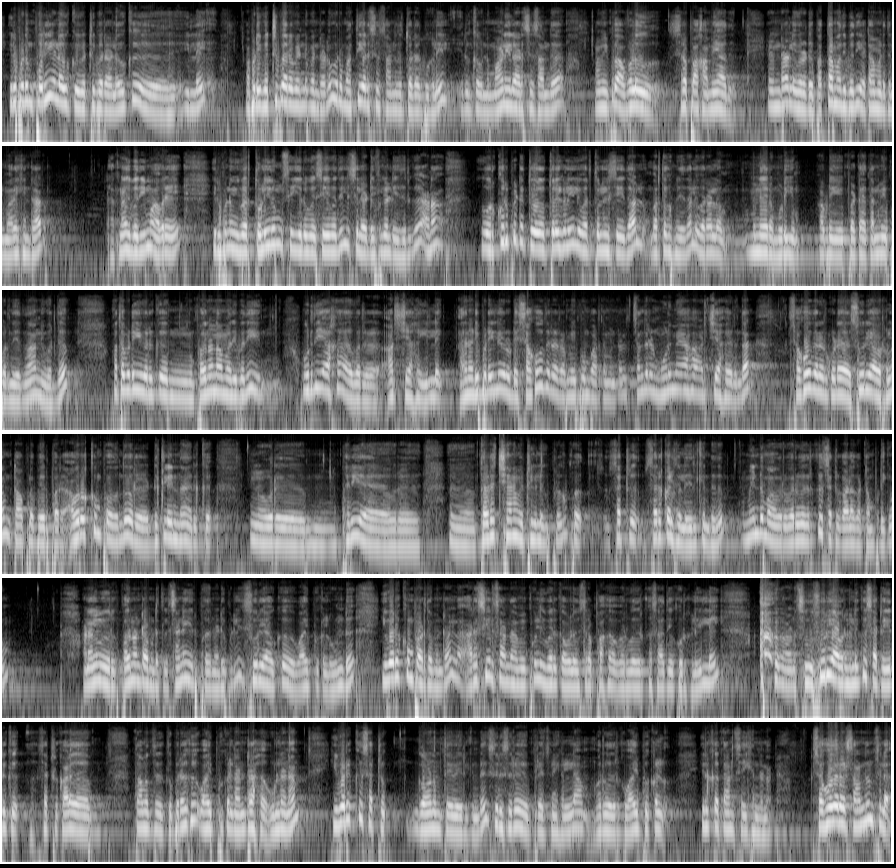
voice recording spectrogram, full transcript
இருப்பினும் பெரிய அளவுக்கு வெற்றி பெற அளவுக்கு இல்லை. அப்படி வெற்றி பெற வேண்டும் என்றாலும் ஒரு மத்திய அரசு சார்ந்த தொடர்புகளில் இருக்க வேண்டும். மாநில அரசு சார்ந்த அமைப்பு அவ்வளவு சிறப்பாக அமையாது. என்றால் இவருடைய பத்தாம் அதிபதி எட்டாம் இடத்தில் மறைகின்றார். லக்னாதிபதியும் அவரே இருப்பினும் இவர் தொழிலும் செய்ய செய்வதில் சில டிஃபிகல்ட்டிஸ் இருக்குது ஆனால் ஒரு குறிப்பிட்ட து- துறைகளில் இவர் தொழில் செய்தால் வர்த்தகம் செய்தால் இவரால் முன்னேற முடியும். அப்படிப்பட்ட தன்மை பிறந்தது தான் இவரது. மற்றபடி இவருக்கு பதினொன்றாம் அதிபதி உறுதியாக அவர் ஆட்சியாக இல்லை. அதன் அடிப்படையில் இவருடைய சகோதரர் அமைப்பும் பார்த்தோம் என்றால் சந்திரன் முழுமையாக ஆட்சியாக இருந்தால் சகோதரர் கூட சூர்யா அவர்களும் டாப்பில் போயிருப்பார். அவருக்கும் இப்போ வந்து ஒரு டிக்ளைன் தான் இருக்குது ஒரு பெரிய ஒரு தொடர்ச்சியான வெற்றிகளுக்கு பிறகு சற்று சர்க்கல்கள் இருக்கின்றது. மீண்டும் அவர் வருவதற்கு சற்று காலகட்டம் பிடிக்கும். ஆனாலும் இவருக்கு பதினொன்றாம் இடத்தில் சனி இருப்பதன் அடிப்படையில் சூர்யாவுக்கு வாய்ப்புகள் உண்டு. இவருக்கும் பார்த்தோம் என்றால் அரசியல் சார்ந்த அமைப்புகள் இவருக்கு அவ்வளவு சிறப்பாக வருவதற்கு சாத்தியக்கூறுகள் இல்லை. சூர்யா அவர்களுக்கு சற்று இருக்குது சற்று கால தாமதத்திற்கு பிறகு வாய்ப்புகள் நன்றாக உள்ளன. இவருக்கு சற்று கவனம் தேவை இருக்கின்றது. சிறு சிறு பிரச்சனைகள் எல்லாம் வருவதற்கு வாய்ப்புகள் இருக்கத்தான் செய்கின்றன. சகோதரர் சார்ந்தும் சில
